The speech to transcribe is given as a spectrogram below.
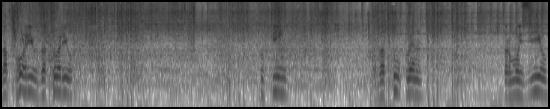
запорів, заторів. Тупінь. Затуплен. Тормозів.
